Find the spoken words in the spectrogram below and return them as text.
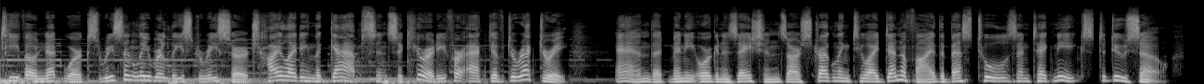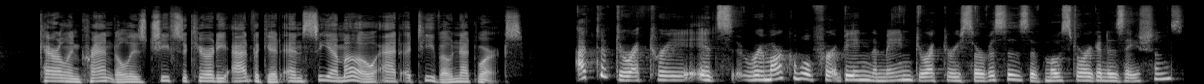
Attivo Networks recently released research highlighting the gaps in security for Active Directory and that many organizations are struggling to identify the best tools and techniques to do so. Carolyn Crandall is Chief Security Advocate and CMO at Attivo Networks. Active Directory, it's remarkable for it being the main directory services of most organizations.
